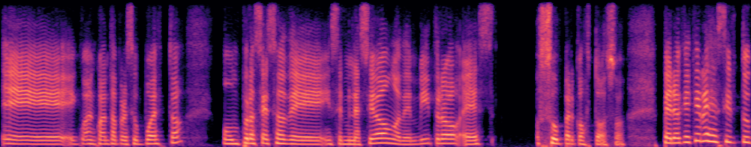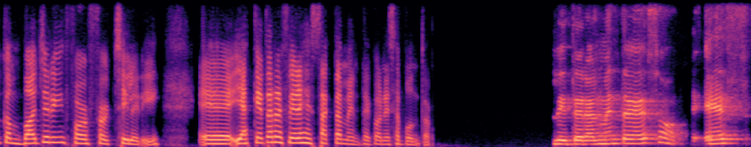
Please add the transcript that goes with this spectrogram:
eh, en, cuanto a presupuesto, un proceso de inseminación o de in vitro es súper costoso. Pero, ¿qué quieres decir tú con budgeting for fertility? Eh, ¿Y a qué te refieres exactamente con ese punto? Literalmente eso. Es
